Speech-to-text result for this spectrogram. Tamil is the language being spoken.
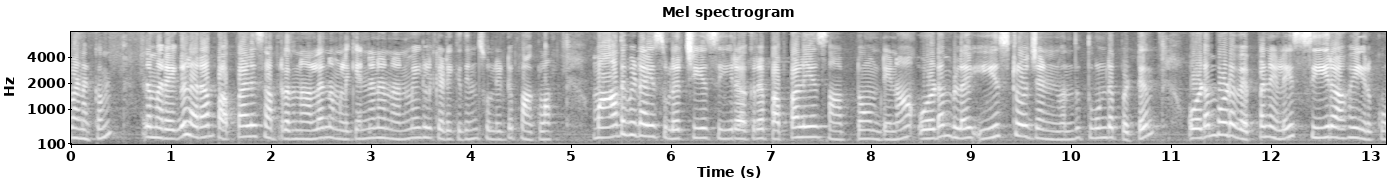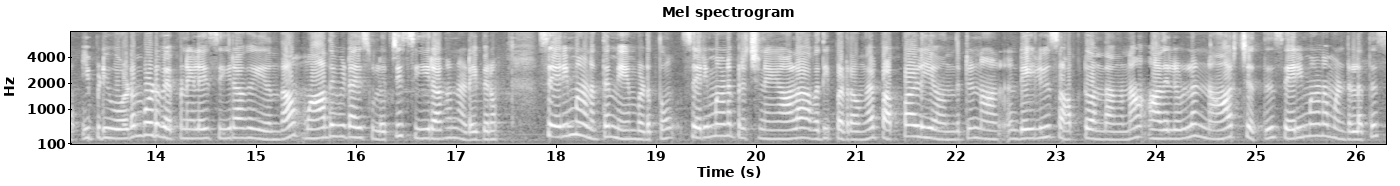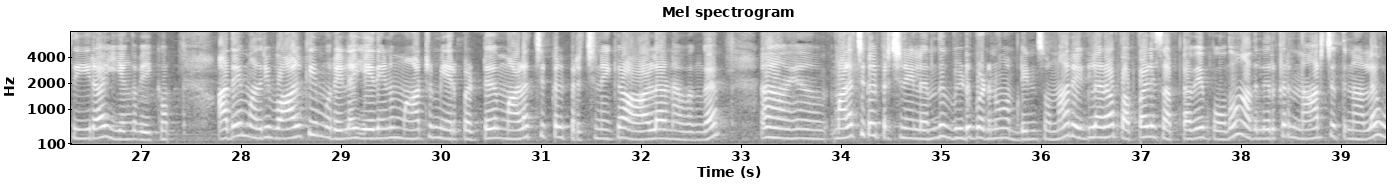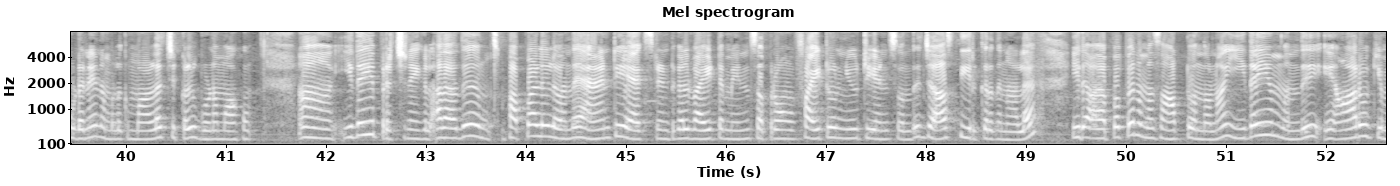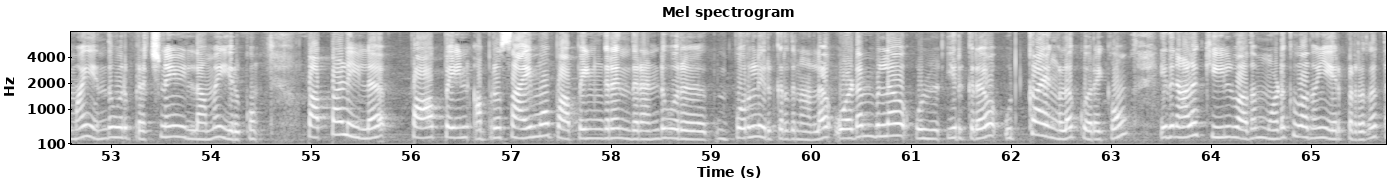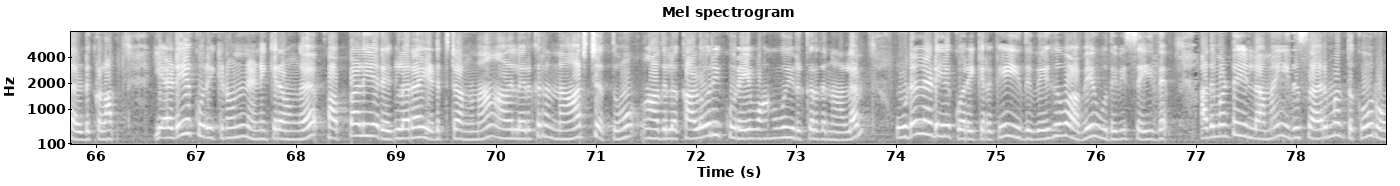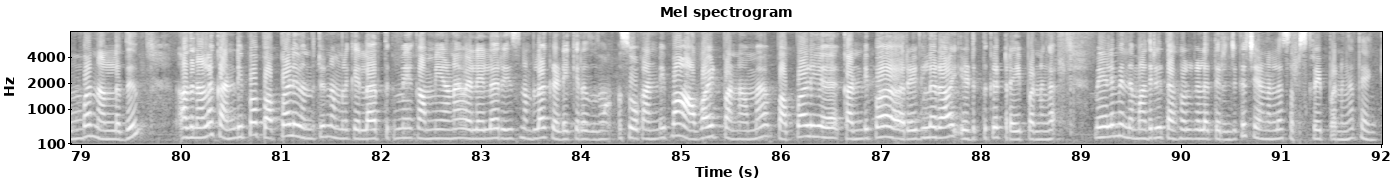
வணக்கம். நம்ம ரெகுலராக பப்பாளி சாப்பிட்றதுனால நம்மளுக்கு என்னென்ன நன்மைகள் கிடைக்குதுன்னு சொல்லிட்டு பார்க்கலாம். மாதவிடாய் சுழற்சியை சீராக்கிற பப்பாளியை சாப்பிட்டோம் அப்படின்னா உடம்புல ஈஸ்ட்ரோஜன் வந்து தூண்டப்பட்டு உடம்போட வெப்பநிலை சீராக இருக்கும். இப்படி உடம்போட வெப்பநிலை சீராக இருந்தால் மாதவிடாய் சுழற்சி சீராக நடைபெறும். செரிமானத்தை மேம்படுத்தும். செரிமான பிரச்சனையால் அவதிப்படுறவங்க பப்பாளியை வந்துட்டு நான் டெய்லியும் சாப்பிட்டு வந்தாங்கன்னா அதில் உள்ள நார்ச்சத்து செரிமான மண்டலத்தை சீராக இயங்க வைக்கும். அதே மாதிரி வாழ்க்கை முறையில் ஏதேனும் மாற்றம் ஏற்பட்டு மலச்சிக்கல் பிரச்சனைக்கு ஆளானவங்க மலச்சிக்கல் பிரச்சனையிலேருந்து விடுபடணும் அப்படின்னு சொன்னால் ரெகுலராக பப்பாளி சாப்பிட்டாவே போதும். அதில் இருக்கிற நார்ச்சத்தினால உடனே நம்மளுக்கு மலச்சிக்கல் குணமாகும். இதய பிரச்சனைகள் அதாவது பப்பாளியில் வந்து ஆன்டி ஆக்சிடென்ட்கள் வைட்டமின்ஸ் அப்புறம் ஃபைட்டோ நியூட்ரியன்ஸ் வந்து ஜாஸ்தி இருக்கிறதுனால இதை அப்பப்போ நம்ம சாப்பிட்டு வந்தோம்னா இதயம் வந்து ஆரோக்கியமாக எந்த ஒரு பிரச்சனையும் இல்லாமல் இருக்கும். பப்பாளியில் பாப்பைன் அப்புறம் சைமோ பாப்பைன்கிற இந்த ரெண்டு ஒரு பொருள் இருக்கிறதுனால உடம்புல உள் இருக்கிற உட்காயங்களை குறைக்கும். இதனால கீழ்வாதம் முடக்குவாதம் ஏற்படுறத தடுக்கலாம். எடையை குறைக்கணும்னு நினைக்கிறவங்க பப்பாளியை ரெகுலராக எடுத்துட்டாங்கன்னா அதில் இருக்கிற நார்ச்சத்தும் அதில் கலோரி குறைவாகவும் இருக்கிறதுனால உடல் எடையை குறைக்கிறதுக்கு இது வெகுவாகவே உதவி செய்யுது. அது மட்டும் இல்லாமல் இது சருமத்துக்கும் ரொம்ப நல்லது. அதனால் கண்டிப்பாக பப்பாளி வந்துட்டு நம்மளுக்கு எல்லாத்துக்குமே கம்மியான விலையில ரீசனபிளாக கிடைக்கிறது தான் ஸோ கண்டிப்பாக அவாய்ட் பண்ணாமல் பப்பாளியை கண்டிப்பாக ரெகுலராக எடுத்துக்க ட்ரை பண்ணுங்கள் மேலும் இந்த மாதிரி தகவல்களை தெரிஞ்சுக்க சேனலை சப்ஸ்கிரைப் பண்ணுங்கள் தேங்க்யூ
